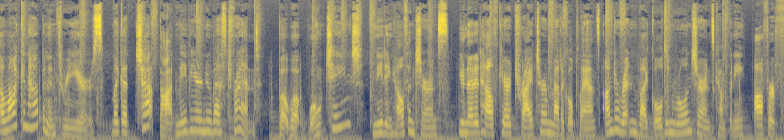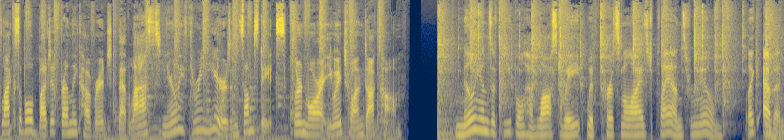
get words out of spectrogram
A lot can happen in three years, like a chatbot may be your new best friend. But what won't change? Needing health insurance. United Healthcare Tri Term Medical Plans, underwritten by Golden Rule Insurance Company, offer flexible, budget friendly coverage that lasts nearly three years in some states. Learn more at uh1.com. Millions of people have lost weight with personalized plans from Noom, like Evan,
